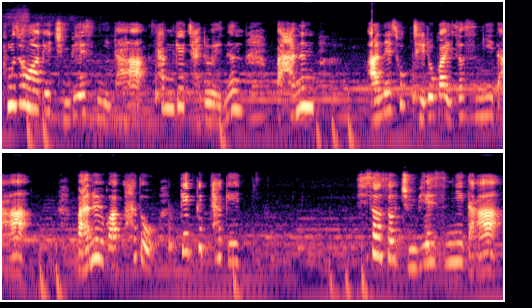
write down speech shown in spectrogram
풍성하게 준비했습니다. 3개 자료에는 많은 안에 속 재료가 있었습니다. 마늘과 파도 깨끗하게 씻어서 준비했습니다.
